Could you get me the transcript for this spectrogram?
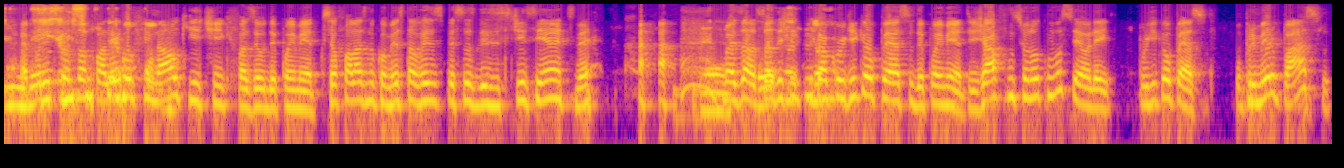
É por isso que eu, eu só falei no final que tinha que fazer o depoimento. Porque se eu falasse no começo, talvez as pessoas desistissem antes, né? É, Mas ó, só deixa eu explicar por que, que eu peço o depoimento. E já funcionou com você, olha aí. Por que, que eu peço? O primeiro passo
